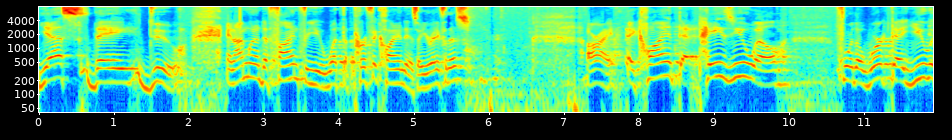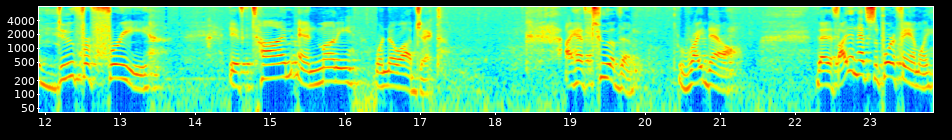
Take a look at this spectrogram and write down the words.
Yes, they do. And I'm going to define for you what the perfect client is. Are you ready for this? All right. A client that pays you well for the work that you would do for free if time and money were no object. I have two of them right now that if I didn't have to support a family,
